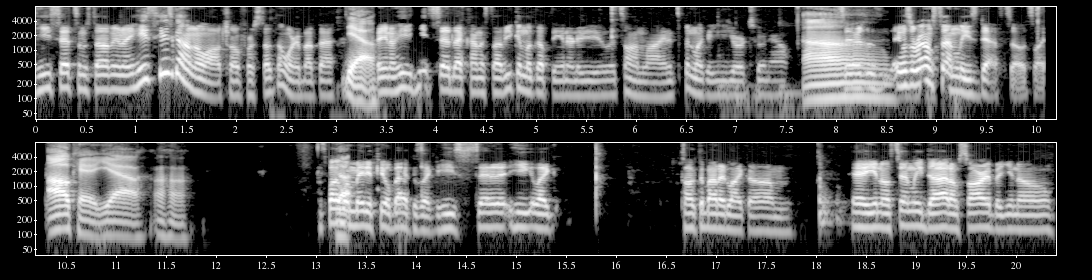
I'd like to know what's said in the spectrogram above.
he said some stuff. You know, he's he's gotten a lot of trouble for stuff. Don't worry about that. Yeah. But, you know, he, he said that kind of stuff. You can look up the interview. It's online. It's been like a year or two now. So it, was, Um, it was around Stan Lee's death, so it's like ah, okay. Yeah. Uh huh. That's probably Yeah. what made it feel bad because like he said it. He like talked about it like um, hey, you know, Stan Lee died. I'm sorry, but you know,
